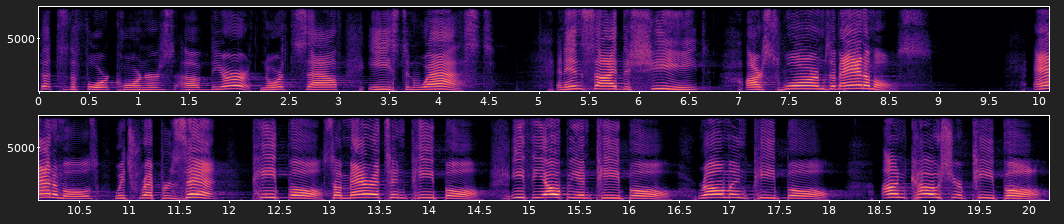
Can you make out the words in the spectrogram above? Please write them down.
That's the four corners of the earth north, south, east, and west. And inside the sheet are swarms of animals. Animals which represent people, Samaritan people, Ethiopian people, Roman people, unkosher people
